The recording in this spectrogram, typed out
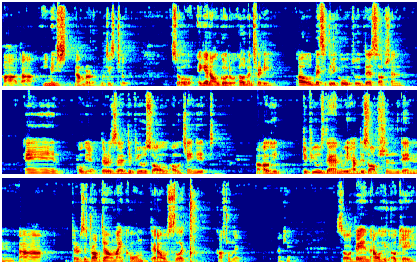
uh, the image number which is 2 so again I'll go to element 3d I'll basically go to this option and go here there is a diffuse. So I'll, I'll change it. Uh, I'll hit diffuse then we have this option. Then uh, there is a drop down icon. Then I'll select custom layer okay. So then I'll hit OK.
